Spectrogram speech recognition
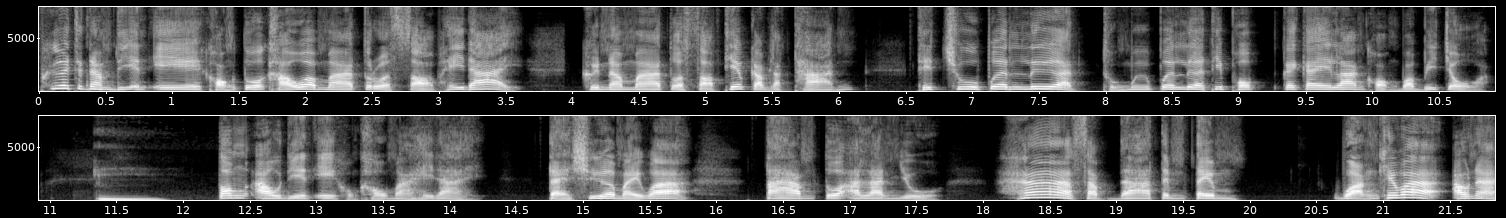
เพื่อจะนำ DNA ของตัวเขาอะมาตรวจสอบให้ได้ คือนำมาตรวจสอบเทียบกับหลักฐาน ทิชชู่เปื้อนเลือด ถุงมือเปื้อนเลือดที่พบใกล้ ๆ ร่างของบ๊อบบี้โจอะอืม ต้องเอา DNA ของเขามาให้ได้ แต่เชื่อไหมว่า ตามตัวอลันอยู่ 5 สัปดาห์เต็มๆ หวังแค่ว่าเอานะ่ะ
